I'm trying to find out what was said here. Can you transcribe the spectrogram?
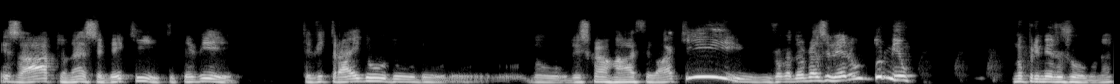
Né? Exato, né? Você vê que, que teve Teve try do, do, do, do, do Scrum Half lá que o jogador brasileiro dormiu no primeiro jogo, né?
